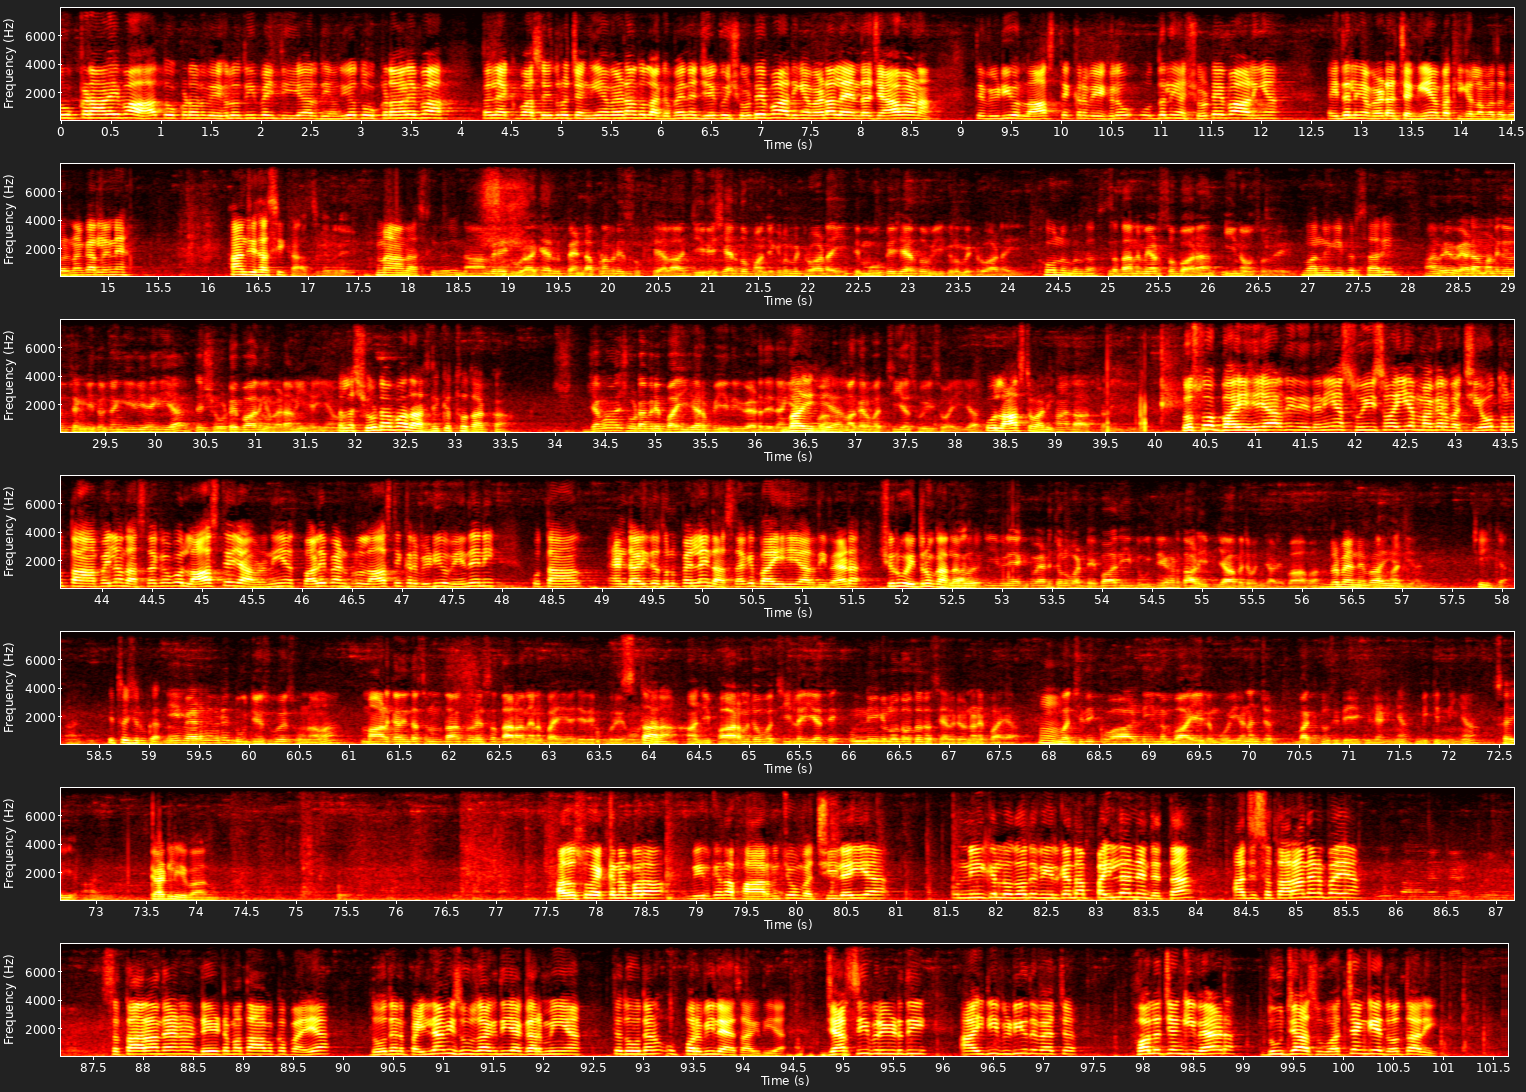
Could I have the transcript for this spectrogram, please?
ਤੋਕੜਾਂ ਵਾਲੇ ਭਾ, ਤੋਕੜਾਂ ਨੂੰ ਵੇਖ ਲਓ 30 35000 ਦੀ ਆਉਂਦੀ ਆ ਤੋਕੜਾਂ ਵਾਲੇ ਭਾ, ਪਹਿਲਾਂ ਇੱਕ ਪਾਸੇ ਇਧਰੋਂ ਚੰਗੀਆਂ ਵੈੜਾਂ ਤੋਂ ਲੱਗ ਪਏ ਨੇ ਜੇ ਕੋਈ ਛੋਟੇ ਭਾ ਦੀਆਂ ਵੈੜਾਂ ਲੈਣ ਦਾ ਚਾਹ ਵਾਣਾ ਤੇ ਵੀਡੀਓ ਲਾਸਟ ਤੱਕ ਵੇਖ ਲਓ, ਉਧਰਲੀਆਂ ਛੋਟੇ ਭਾ ਵਾਲੀਆਂ ਇਧਰਲੀਆਂ ਵੈੜਾਂ ਚੰਗੀਆਂ ਬਾਕੀ ਗੱਲਾਂ ਬਾਤਾਂ ਗੁਰ ਨਾਲ ਕਰ ਲੈਨੇ ਆ ਹਾਂਜੀ ਸਤਿ ਸ਼੍ਰੀ ਅਕਾਲ। ਸਤਿ ਸ਼੍ਰੀ ਅਕਾਲ ਵੀਰੇ। ਨਾਂ ਦੱਸ ਦੀ ਵੀਰੇ? ਨਾਮ ਵੀਰੇ ਗੋਰਾ ਗਿੱਲ ਪਿੰਡ ਆਪਣਾ ਵੀਰੇ ਸੁੱਖੇ ਵਾਲਾ ਜੀਰੇ ਸ਼ਹਿਰ ਤੋਂ 5 ਕਿਲੋਮੀਟਰ ਵਾਟ ਆ ਜੀ ਤੇ ਮੋਗੇ ਸ਼ਹਿਰ ਤੋਂ 20 ਕਿਲੋਮੀਟਰ ਵਾਟ ਆ ਜੀ ਫੋਨ ਨੰਬਰ ਦੱਸ ਦਿਓ। 97812 30900 ਵੀਰੇ। ਵੰਨਗੀ ਫਿਰ ਸਾਰੀ? ਹਾਂ ਵੀਰੇ ਵੈੜਾ ਮੰਨ ਕੇ ਚੰਗੀ ਤੋਂ ਚੰਗੀ ਵੀ ਹੈਗੀ ਆ ਤੇ ਛੋਟੇ ਭਾਅ ਦੀਆਂ ਵੈੜਾਂ ਵੀ ਹੈਗੀਆਂ ਪਹਿਲਾਂ ਛੋਟਾ ਭਾ ਦੱਸ ਦੀ ਕਿੱਥੋਂ ਤੱਕ ਆ? ਜਮਾ ਛੋਟਾ ਵੀਰੇ 22000 ਰੁਪਏ ਦੀ ਵੈੜ ਦੇ ਦਾਂਗੇ 22,000 ਆਪਾਂ। ਮਗਰ ਬੱਚੀ ਆ ਸੂਈ ਸਵਾਈ ਆ। ਉਹ ਲਾਸਟ ਵਾਲੀ। ਹਾਂ ਲਾਸਟ ਵਾਲੀ ਜੀ। ਦੋਸਤੋ 22000 ਦੀ ਦੇ ਦੇਣੀ ਆ ਸੂਈ ਸਵਾਈ ਆ ਮਗਰ ਬੱਚੀ ਆ। ਉਹ ਤੁਹਾਨੂੰ ਤਾਂ ਪਹਿਲਾਂ ਦੱਸਦਾ ਕਿਉਂਕਿ ਲਾਸਟ ਤੇ ਜਾਵੜਨੀ ਆ। ਬਾਲੇ ਭੈਣ ਭਰਾ ਲਾਸਟ ਤੱਕ ਵੀਡੀਓ ਵੇਂਦੇ ਨਹੀਂ। ਉਹ ਤਾਂ ਐਂਡ ਵਾਲੀ ਦਾ ਤੁਹਾਨੂੰ ਪਹਿਲਾਂ ਹੀ ਦੱਸਦਾ ਕਿ 22000 ਦੀ ਵੈੜ ਆ। ਸ਼ੁਰੂ ਇਧਰੋਂ ਕਰ ਲਾ ਗੋਰੇ। ਬਾਕੀ ਵੀਰੇ ਇੱਕ ਵੈੜ ਚਲੋ ਵੱਡੇ ਭਾਅ ਦੀ ਦੂਜੇ 48 50 55 ਵਾਲੇ ਭਾਅ ਵਾ। ਦਰਮਿਆਨੇ ਭਾਈ ਹਾਂਜੀ ਹਾਂਜੀ। ਠੀਕ ਆ। ਹਾਂਜੀ। ਇੱਥੋਂ ਸ਼ੁਰੂ ਕਰ ਇਹ ਨੇ ਵੀਰੇ ਦੂਜੇ ਸੂਏ ਸੋਣਾ ਵਾ। ਮਾਲਕਾਂ ਦੇ ਦੱਸਣ ਮੁਤਾਬਕ ਵੀਰੇ 17 ਦਿਨ ਪਏ ਆ ਜਿਹਦੇ ਪੂਰੇ ਹੋਣ 17 ਹਾਂਜੀ ਫਾਰਮ ਚੋਂ ਬੱਚੀ ਲਈ ਆ ਤੇ 19 ਕਿਲੋ ਦੁੱਧ ਦੱਸਿਆ ਵੀਰੇ ਉਹਨਾਂ ਨੇ ਪਾਇਆ। ਬੱਚੀ ਦੀ ਕੁਆਲਿਟੀ ਲੰਬਾਈ ਲੰਬੂਈ ਹੈ ਨਾ ਬਾਕੀ ਤੁਸੀਂ ਦੇਖ ਹੀ ਲੈਣੀ ਆ ਵੀ ਕਿੰਨੀ ਆ। ਸਹੀ ਆ। ਹਾਂਜੀ। ਕੱਢ ਲਈਏ ਬਾਹਰ ਨੂੰ। ਆ ਦੋਸਤੋ ਇੱਕ ਨੰਬਰ ਵੀਰ ਕਹਿੰਦਾ ਫਾਰਮ ਚੋਂ ਵੱਛੀ ਲਈ ਆ। 19 ਕਿਲੋ ਦੁੱਧ ਵੀਰ ਕਹਿੰਦਾ ਪਹਿਲਾਂ ਨੇ ਦਿੱਤਾ। ਅੱਜ 17 ਦਿਨ ਪਏ ਆ। 17 ਦਿਨ ਡੇਟ ਮੁਤਾਬਕ ਪਏ ਆ। ਦੋ ਦਿਨ ਪਹਿਲਾਂ ਵੀ ਸੂ ਸਕਦੀ ਆ, ਗਰਮੀ ਆ ਤੇ ਦੋ ਦਿਨ ਉੱਪਰ ਵੀ ਲੈ ਸਕਦੀ ਆ। ਜਰਸੀ ਬਰੀਡ ਦੀ ਅੱਜ ਦੀ ਵੀਡੀਓ ਦੇ ਵਿੱਚ ਫੁੱਲ ਚੰਗੀ ਵੈੜ ਦੂਜਾ ਸੂਆ ਚੰਗੇ ਦੁੱਧ ਵਾਲੀ।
